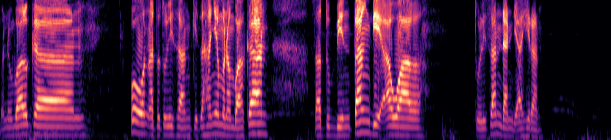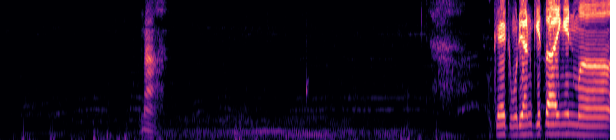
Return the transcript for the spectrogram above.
menebalkan font atau tulisan kita hanya menambahkan satu bintang di awal tulisan dan di akhiran. Nah. Oke, kemudian kita ingin me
